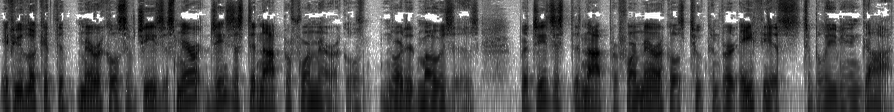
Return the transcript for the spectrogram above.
if you look at the miracles of Jesus, Jesus did not perform miracles, nor did Moses, but Jesus did not perform miracles to convert atheists to believing in God.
